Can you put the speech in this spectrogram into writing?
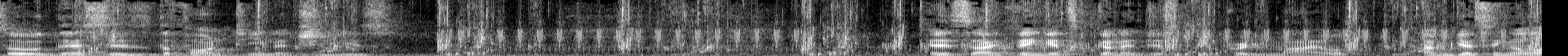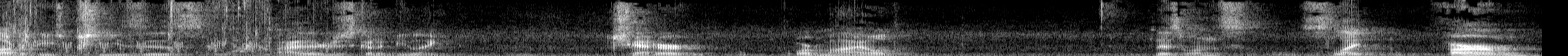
So this is the Fontina cheese. It's, I think it's gonna just be pretty mild. I'm guessing a lot of these cheeses either just gonna be like cheddar or mild. This one's slight, firm,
